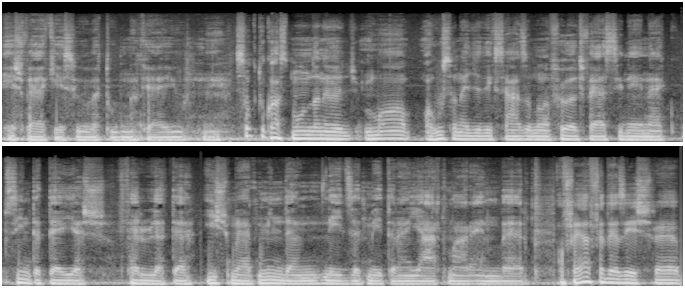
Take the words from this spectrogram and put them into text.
és felkészülve tudnak eljutni. Szoktuk azt mondani, hogy ma a 21. században a föld felszínének szinte teljes felülete ismert, minden négyzetméteren járt már ember. A felfedezésre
